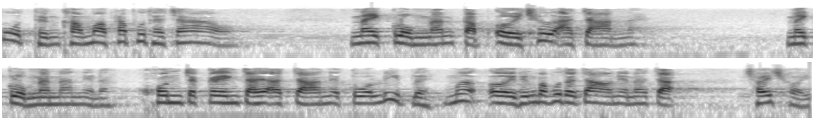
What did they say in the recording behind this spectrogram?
พูดถึงคำว่าพระพุทธเจ้า ในกลุ่มนั้นกับเอ่ยชื่ออาจารย์นะในกลุ่มนั้นๆเนี่ยนะคนจะเกรงใจอาจารย์เนี่ยตัวรีบเลย เมื่อเอ่ยถึงพระพุทธเจ้าเนี่ยนะจะเฉยเฉย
